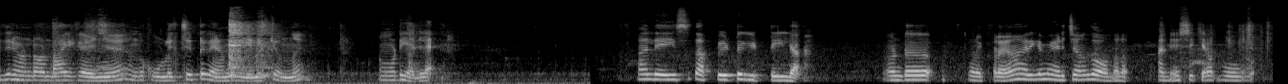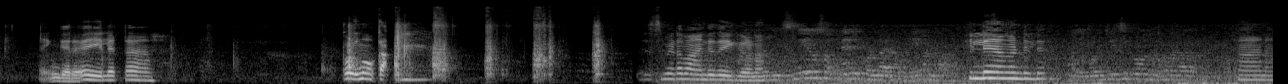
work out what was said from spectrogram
ഇത് രണ്ടും ഉണ്ടാക്കി കഴിഞ്ഞ് ഒന്ന് കുളിച്ചിട്ട് വേണം എനിക്കൊന്ന് അങ്ങോട്ട് ചെല്ലാൻ. ആ ലേസ് തപ്പിയിട്ട് കിട്ടിയില്ല. അതുകൊണ്ട് തുണിക്കളയെന്നായിരിക്കും മേടിച്ചെന്ന് തോന്നണം. അന്വേഷിക്കാൻ പോവുക. ഭയങ്കര വെയിലട്ടാ. പോയി നോക്കാം. ജിസ്മിയുടെ പാന്റ് തേക്കുവാണോ? ഇല്ല ഞാൻ കണ്ടില്ല. ആണ്?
